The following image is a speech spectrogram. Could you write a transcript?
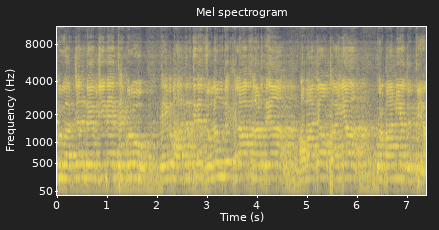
ਗੁਰੂ ਅਰਜਨ ਦੇਵ ਜੀ ਨੇ ਇੱਥੇ ਗੁਰੂ ਤੇਗ ਬਹਾਦਰ ਜੀ ਨੇ ਜ਼ੁਲਮ ਦੇ ਖਿਲਾਫ ਲੜਦਿਆਂ ਆਵਾਜ਼ਾਂ ਉਠਾਈਆਂ, ਕੁਰਬਾਨੀਆਂ ਦਿੱਤੀਆਂ।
